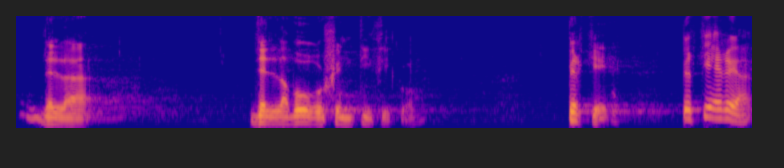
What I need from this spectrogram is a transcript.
della, del lavoro scientifico. Perché? Perché era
